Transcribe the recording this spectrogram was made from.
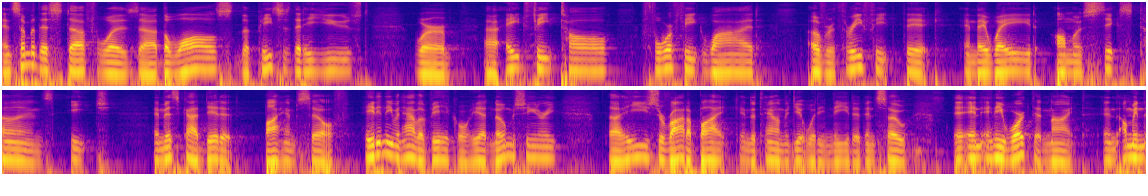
and some of this stuff was uh, the walls, the pieces that he used were uh, eight feet tall, four feet wide, over three feet thick, and they weighed almost six tons each. And this guy did it by himself. He didn't even have a vehicle, he had no machinery. Uh, he used to ride a bike into town to get what he needed. And so, and, and he worked at night. And I mean,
